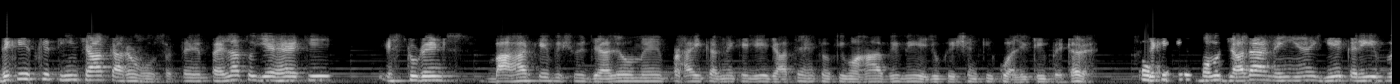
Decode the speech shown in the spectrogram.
देखिए, इसके तीन चार कारण हो सकते हैं। पहला तो ये है कि स्टूडेंट्स बाहर के विश्वविद्यालयों में पढ़ाई करने के लिए जाते हैं क्योंकि वहाँ अभी भी एजुकेशन की क्वालिटी बेटर है। लेकिन ये बहुत ज़्यादा नहीं है ये करीब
